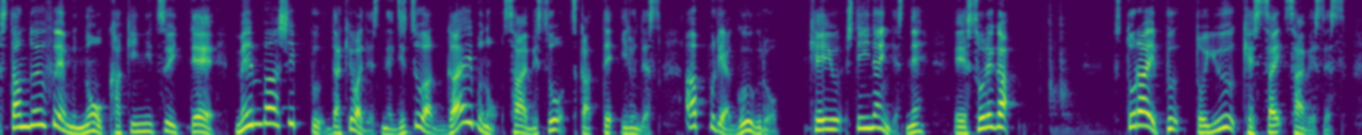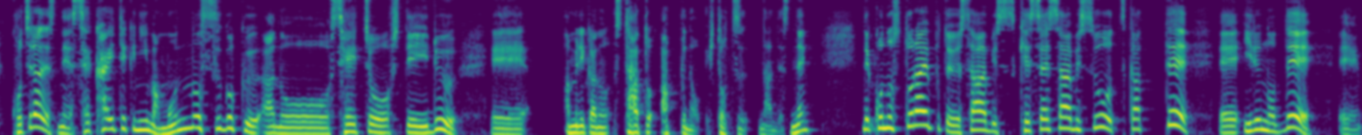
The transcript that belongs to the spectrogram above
スタンド FM の課金について、メンバーシップだけはですね、実は外部のサービスを使っているんです。Apple や Google を経由していないんですね。えー、それが、ストライプという決済サービスです。こちらですね、世界的に今ものすごく、あの成長している、えー、アメリカのスタートアップの一つなんですね。で、このストライプというサービス、決済サービスを使って、え、いるので、え、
